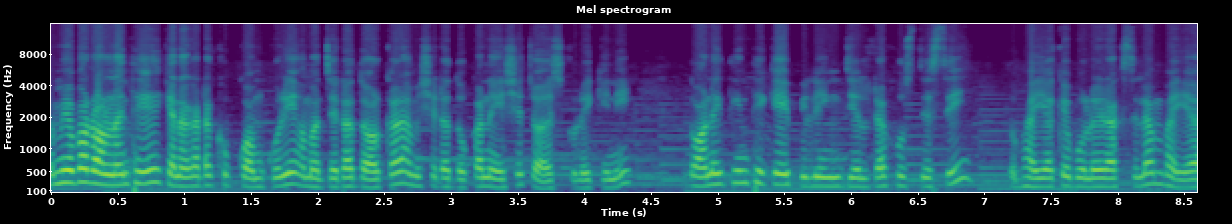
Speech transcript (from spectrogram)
আমি আবার অনলাইন থেকে কেনাকাটা খুব কম করি, আমার যেটা দরকার আমি সেটা দোকানে এসে চয়েস করে কিনি। তো অনেক দিন থেকে এই পিলিং জেলটা খুঁজতেছি, তো ভাইয়াকে বলে রাখছিলাম, ভাইয়া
